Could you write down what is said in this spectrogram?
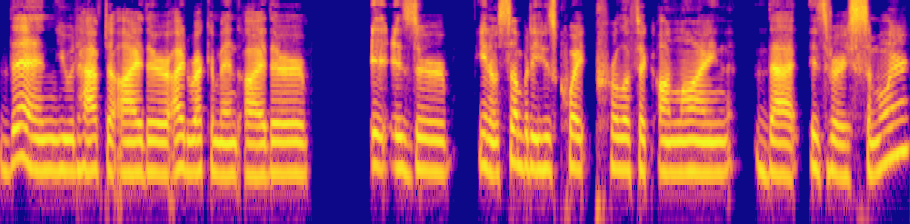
then you would have to either, I'd recommend either, is there, you know, somebody who's quite prolific online that is very similar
